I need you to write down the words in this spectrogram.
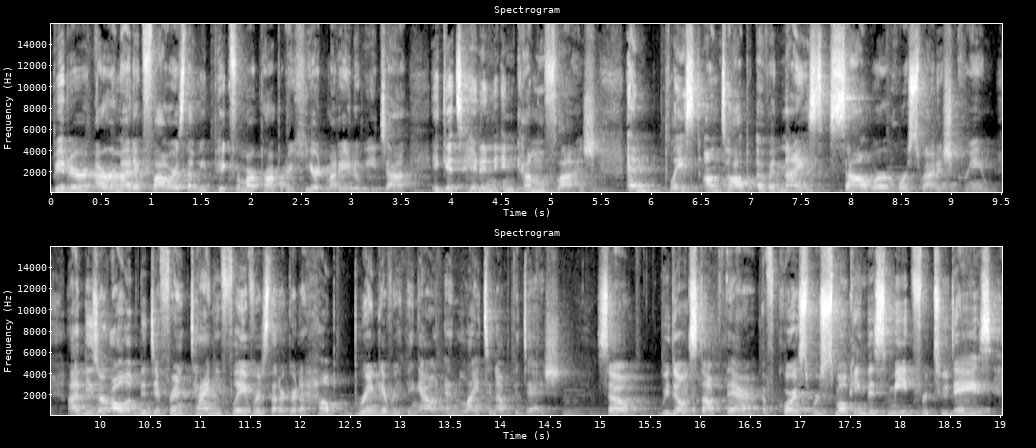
bitter, aromatic flowers that we pick from our property here at Maria Luigia. It gets hidden in camouflage and placed on top of a nice sour horseradish cream. Uh, these are all of the different tangy flavors that are going to help bring everything out and lighten up the dish. So, we don't stop there. Of course, we're smoking this meat for two days,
